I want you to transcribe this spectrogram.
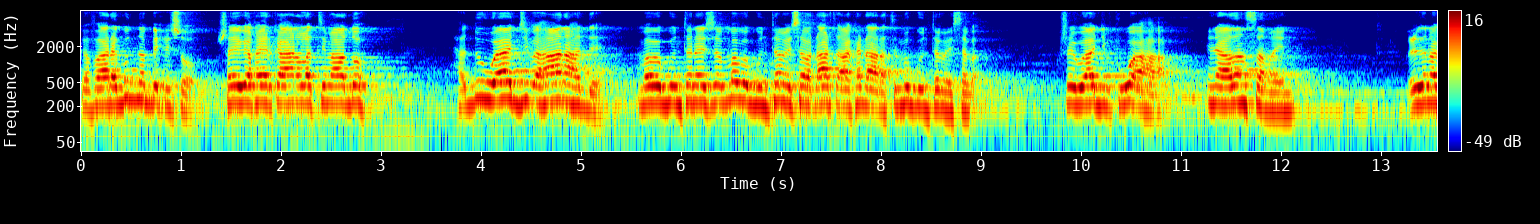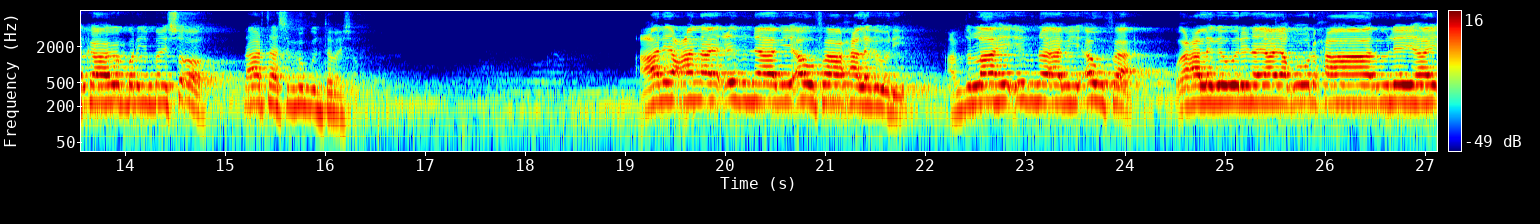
kafaara gudna bixiso shayga khayrkaana la timaaddo. Hadduu waajib ahaana hadde maba guntanaysa maba guntamaysaba dhaarta aa ka dhaaratay ma guntamaysaba. Shay waajib kugu ahaa inaadan samayn. Cidna kaaga baryi mayso oo dhaartaasi ma guntamayso can ibni abi awfa waxaa laga wariyey. Cabdullaahi ibnu abi awfa waxaa laga warinayaa yaquulu xaal uu leeyahay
